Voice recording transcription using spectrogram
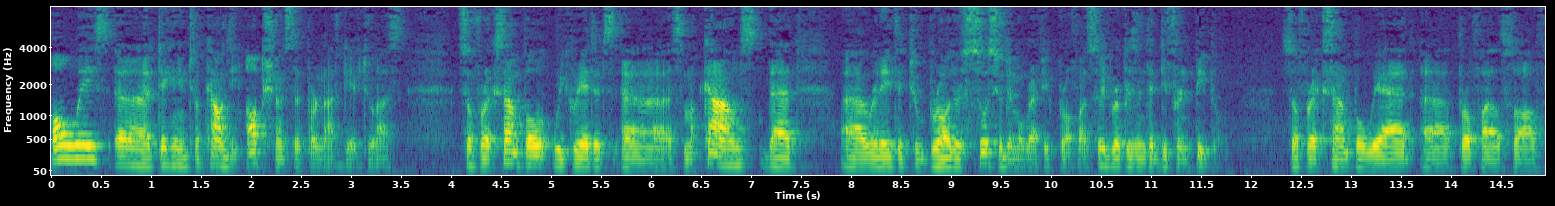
always uh, taking into account the options that Pornhub gave to us. So for example, we created uh, some accounts that uh, related to broader socio-demographic profiles, so it represented different people. So for example, we had uh, profiles of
